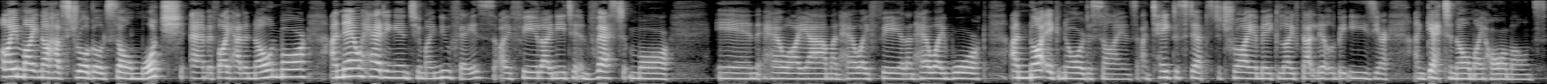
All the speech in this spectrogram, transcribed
I might not have struggled so much um, if I had known more. And now heading into my new phase, I feel I need to invest more in how I am and how I feel and how I work and not ignore the science and take the steps to try and make life that little bit easier and get to know my hormones.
